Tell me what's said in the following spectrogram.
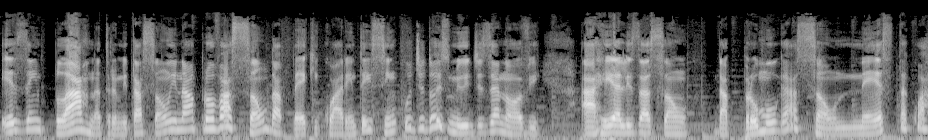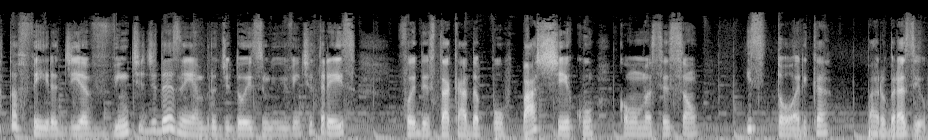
exemplar na tramitação e na aprovação da PEC 45 de 2019. A realização da promulgação nesta quarta-feira, dia 20 de dezembro de 2023, foi destacada por Pacheco como uma sessão histórica para o Brasil.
